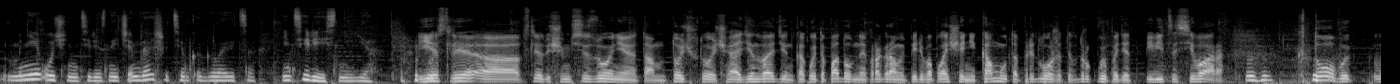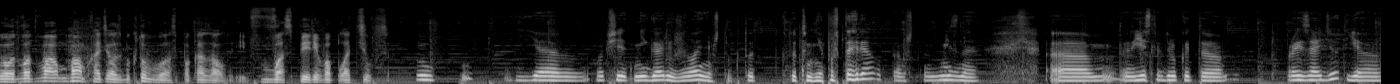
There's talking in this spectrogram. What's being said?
мне очень интересно. И чем дальше, тем, как говорится, интереснее. Если э, в следующем сезоне там точь-в-точь, один в один какой-то подобной программы перевоплощений кому-то предложат и вдруг выпадет певица Сивара, Мгм. кто бы, вот, вот вам, вам хотелось бы, кто бы вас показал и в вас перевоплотился? Я вообще не горю желанием, чтобы кто-то кто-то мне повторял, потому что не знаю. Если вдруг это произойдет, я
